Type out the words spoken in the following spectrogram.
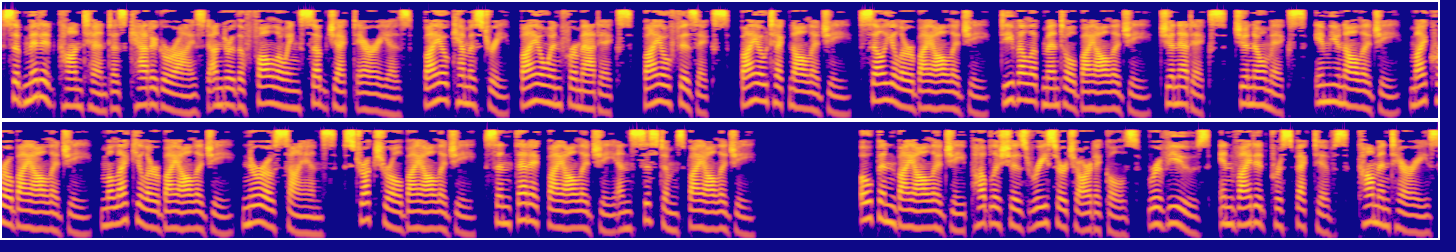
Submitted content is categorized under the following subject areas, biochemistry, bioinformatics, biophysics, biotechnology, cellular biology, developmental biology, genetics, genomics, immunology, microbiology, molecular biology, neuroscience, structural biology, synthetic biology and systems biology. Open Biology publishes research articles, reviews, invited perspectives, commentaries,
